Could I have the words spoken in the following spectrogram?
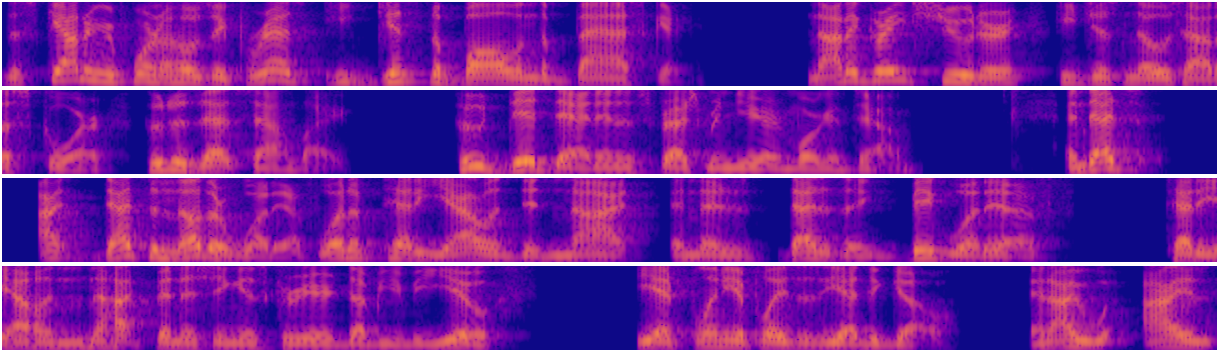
the scouting report on Jose Perez, he gets the ball in the basket. Not a great shooter, he just knows how to score. Who does that sound like? Who did that in his freshman year in Morgantown? And that's I that's another what if. What if Teddy Allen did not and that is that is a big what if Teddy Allen not finishing his career at WVU he had plenty of places he had to go. And I I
